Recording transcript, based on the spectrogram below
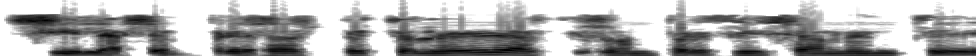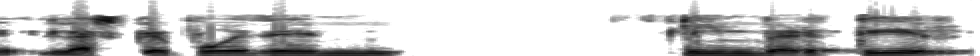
si las empresas petroleras, que son precisamente las que pueden invertir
